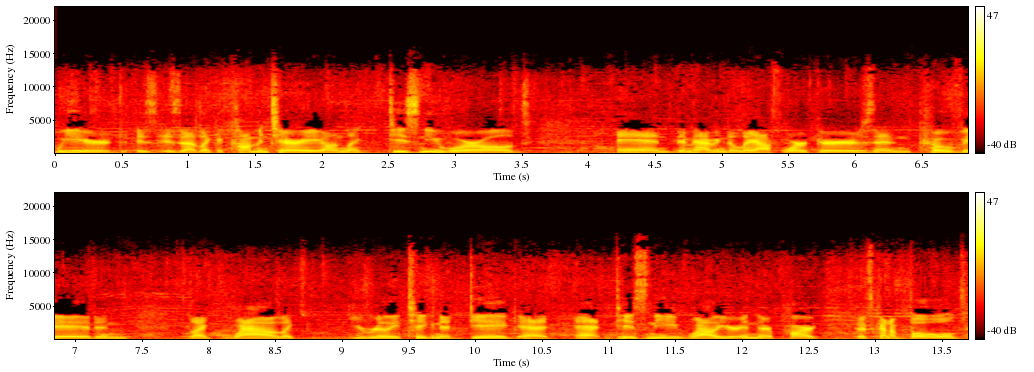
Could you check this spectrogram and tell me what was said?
weird. Is, is that like a commentary on like Disney World and them having to lay off workers and COVID and like, wow, like you're really taking a dig at, at Disney while you're in their park. That's kind of bold.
